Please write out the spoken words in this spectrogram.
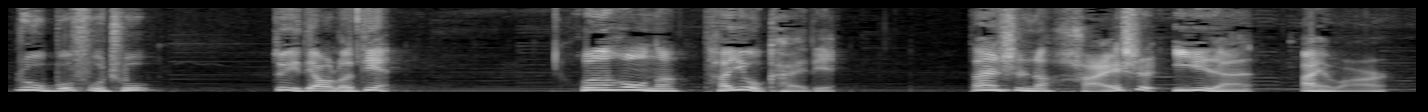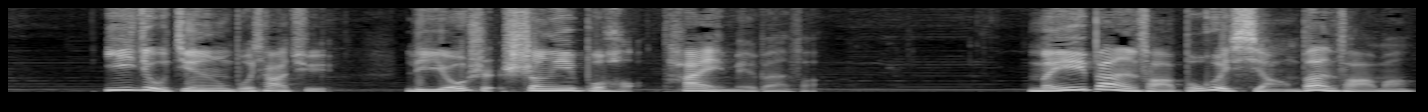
入不敷出。对掉了店，婚后呢，他又开店，但是呢，还是依然爱玩，依旧经营不下去。理由是生意不好，他也没办法。没办法不会想办法吗？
